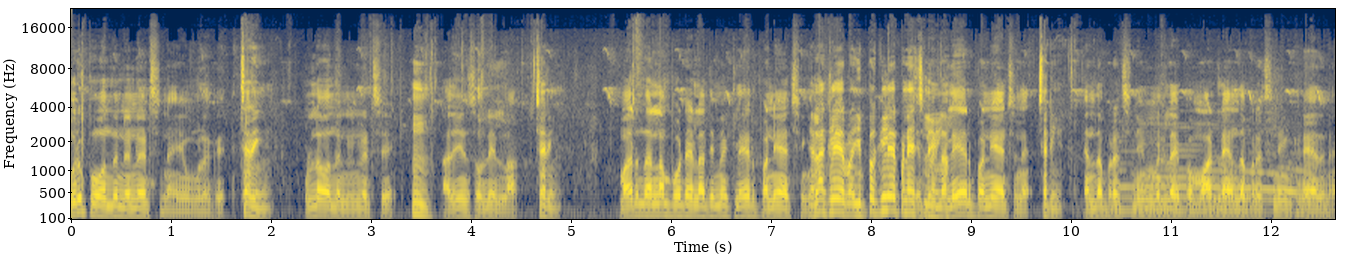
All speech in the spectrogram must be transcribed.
உறுப்பு வந்து நின்றுடுச்சுண்ணே இவங்களுக்கு. சரிங்க. உள்ளே வந்து நின்றுடுச்சு அதையும் சொல்லிடலாம். சரிங்க. மருந்தெல்லாம் போட்டு எல்லாத்தையுமே கிளியர் பண்ணியாச்சுங்க. எல்லாம் கிளியர் இப்போ கிளியர் பண்ணி வச்சுருங்களா கிளியர் பண்ணியாச்சுண்ணே. சரிங்க. எந்த பிரச்சனையும் இல்லை. இப்போ மாட்டில் எந்த பிரச்சனையும் கிடையாதுண்ணே.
